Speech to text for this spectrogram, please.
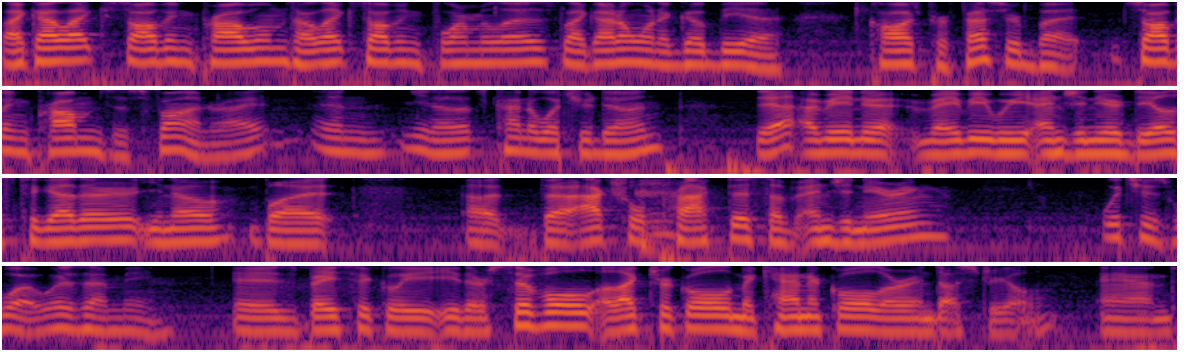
Like I like solving problems. I like solving formulas. Like I don't want to go be a college professor, but solving problems is fun, right? And you know that's kind of what you're doing. Yeah, I mean, uh, maybe we engineer deals together, you know, but uh, the actual practice of engineering Which is what? What does that mean? is basically either civil, electrical, mechanical, or industrial. And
